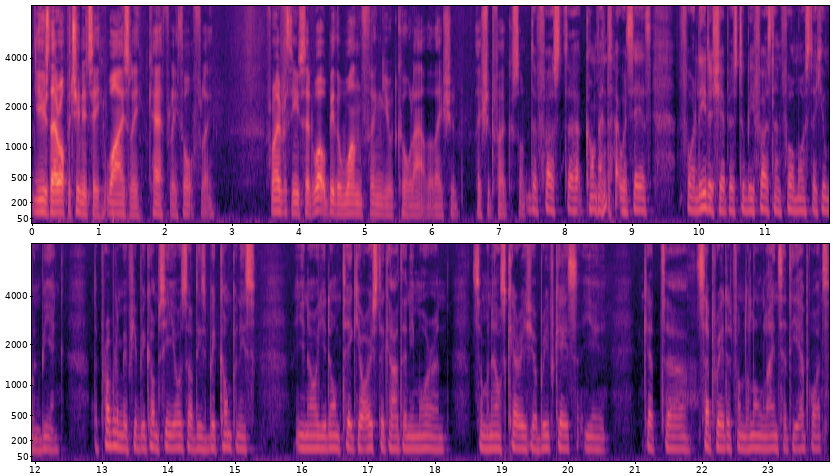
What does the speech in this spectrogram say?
use their opportunity wisely, carefully, thoughtfully. From everything you said, what would be the one thing you would call out that they should they should focus on? The first uh, comment I would say is for leadership is to be first and foremost a human being. The problem if you become CEOs of these big companies, you know, you don't take your Oyster card anymore and someone else carries your briefcase. You get uh, separated from the long lines at the airports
